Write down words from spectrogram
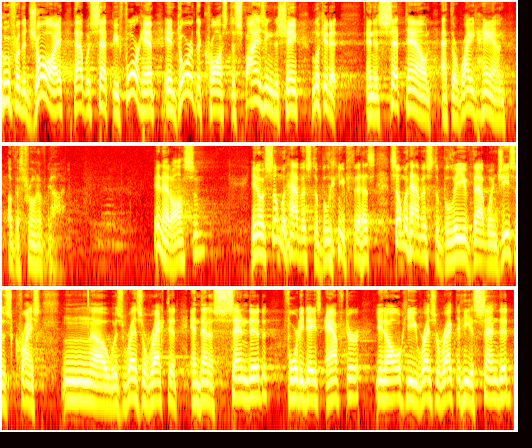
who for the joy that was set before Him endured the cross, despising the shame. Look at it, and is set down at the right hand of the throne of God. Isn't that awesome? You know, some would have us to believe this. Some would have us to believe that when Jesus Christ mm, uh, was resurrected and then ascended 40 days after, you know, he resurrected, he ascended.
